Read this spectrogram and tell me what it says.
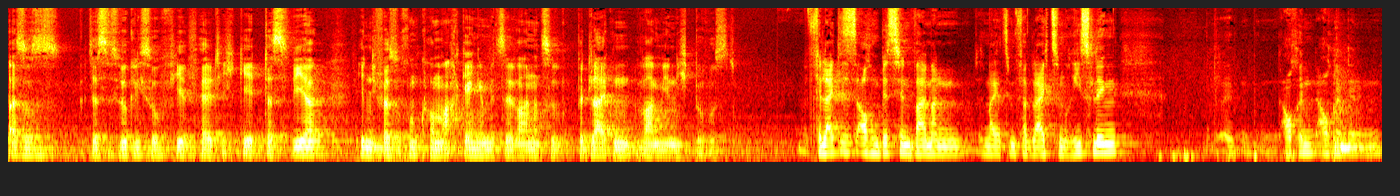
also dass es wirklich so vielfältig geht, dass wir in die Versuchung kommen, acht Gänge mit Silvaner zu begleiten, war mir nicht bewusst. Vielleicht ist es auch ein bisschen, weil man mal jetzt im Vergleich zum Riesling, äh, auch, in, auch in, den,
